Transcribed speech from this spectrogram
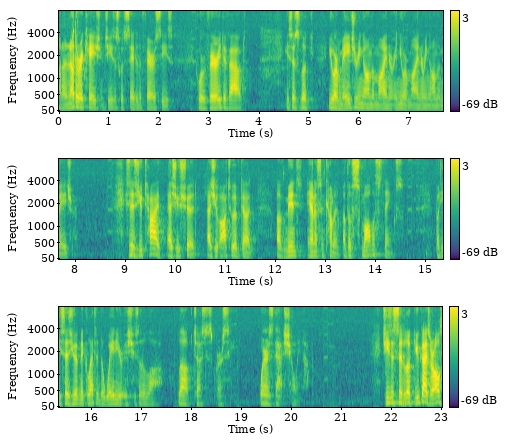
On another occasion, Jesus would say to the Pharisees, who were very devout, he says, Look, you are majoring on the minor and you are minoring on the major. He says, You tithe as you should, as you ought to have done, of mint, anise, and cumin, of the smallest things. But he says, You have neglected the weightier issues of the law love, justice, mercy. Where is that showing up? Jesus said, Look, you guys are all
